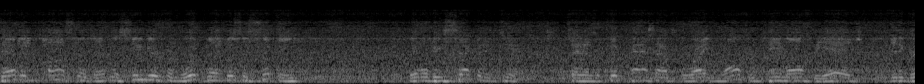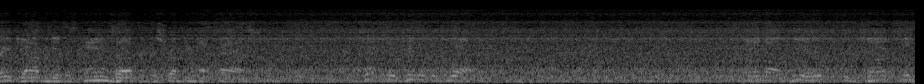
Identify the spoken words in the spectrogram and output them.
Devin Fosselman, the senior from Woodville, Mississippi. It will be second and 10. So there's a quick pass out to the right, and Walford came off the edge, did a great job of getting his hands up and disrupting that pass. Second and 10 at the 12. And out here to Johnson.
